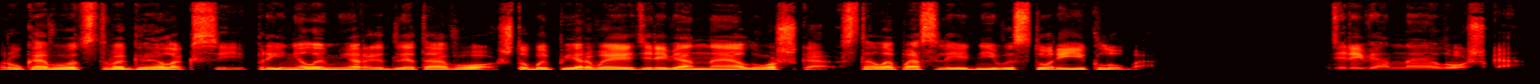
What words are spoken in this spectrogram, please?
Руководство Galaxy приняло меры для того, чтобы первая деревянная ложка стала последней в истории клуба. Деревянная ложка.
